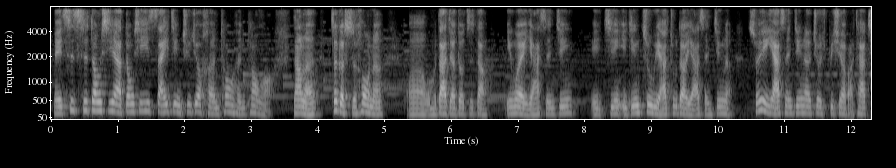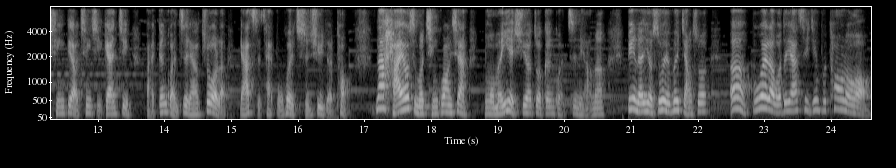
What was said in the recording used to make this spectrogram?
每次吃东西啊，东西一塞进去就很痛很痛哦。当然这个时候呢，呃，我们大家都知道，因为牙神经。已经已经蛀牙蛀到牙神经了，所以牙神经呢就必须要把它清掉、清洗干净，把根管治疗做了，牙齿才不会持续的痛。那还有什么情况下我们也需要做根管治疗呢？病人有时候也会讲说，嗯、呃，不会了，我的牙齿已经不痛了哦，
